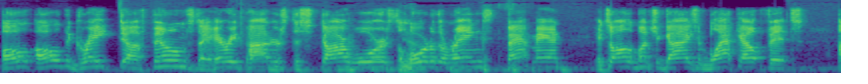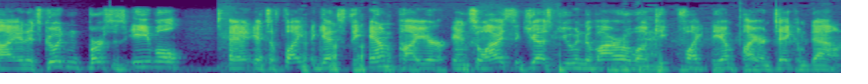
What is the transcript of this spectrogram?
All all the great uh, films, the Harry Potters, the Star Wars, the yeah. Lord of the Rings, Batman. It's all a bunch of guys in black outfits, uh, and it's good versus evil. And it's a fight against the empire, and so I suggest you and Navarro uh, keep fighting the empire and take them down.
